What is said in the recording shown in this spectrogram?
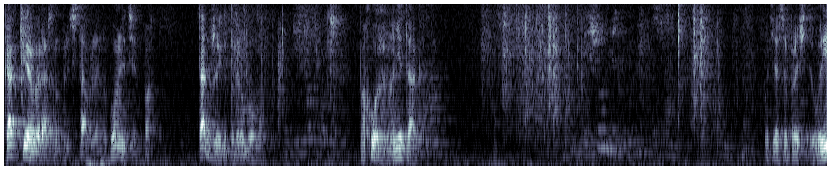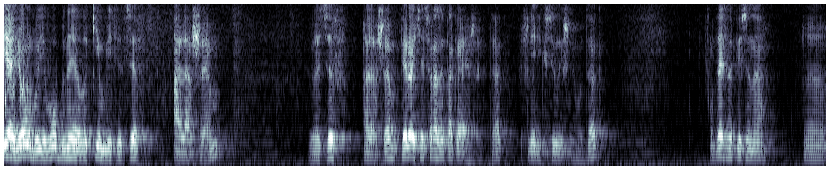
Как первый раз он представлен, вы помните? Так же или по-другому? Похоже, но не так. Вот я все прочту. Вы айом вы его бне лаким литвицев аляшем. Литвицев аляшем. Первая часть фразы такая же, так? Пришли к Всевышнему, так? Вот дальше написано, э,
